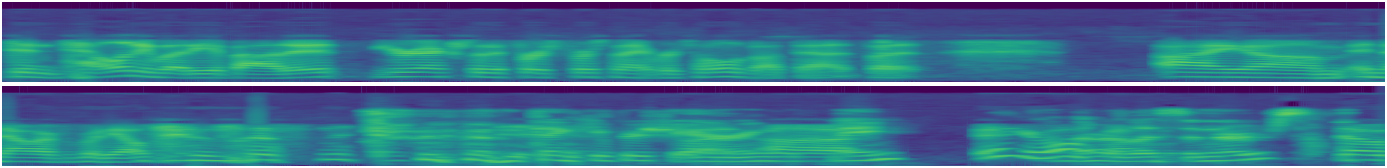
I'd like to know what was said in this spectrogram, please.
didn't tell anybody about it. You're actually the first person I ever told about that, but I um, and now everybody else is listening. Thank you for sharing but, uh, with me. Yeah, you're welcome. Our listeners. so,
